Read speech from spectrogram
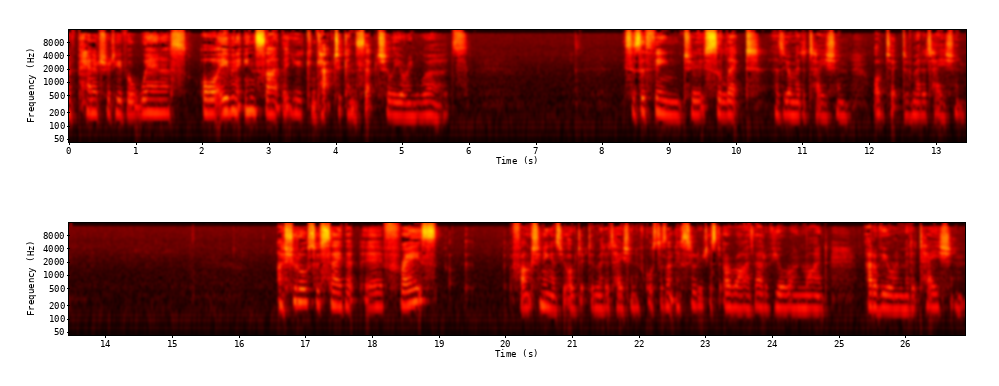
of penetrative awareness or even insight that you can capture conceptually or in words, this is a thing to select as your meditation object of meditation. I should also say that a phrase functioning as your object of meditation, of course, doesn't necessarily just arise out of your own mind, out of your own meditation.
